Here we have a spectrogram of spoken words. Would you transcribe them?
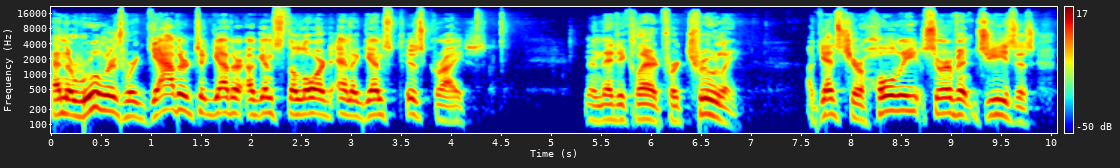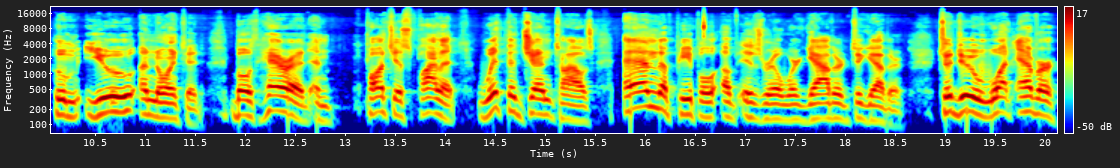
and the rulers were gathered together against the Lord and against his Christ. Then they declared, For truly, against your holy servant Jesus, whom you anointed, both Herod and Pontius Pilate with the Gentiles and the people of Israel were gathered together to do whatever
